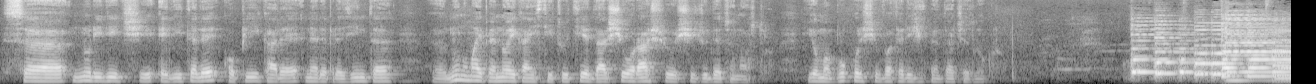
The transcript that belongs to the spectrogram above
să nu ridici elitele, copiii care ne reprezintă nu numai pe noi ca instituție, dar și orașul și județul nostru. Eu mă bucur și vă felicit pentru acest lucru. Nu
